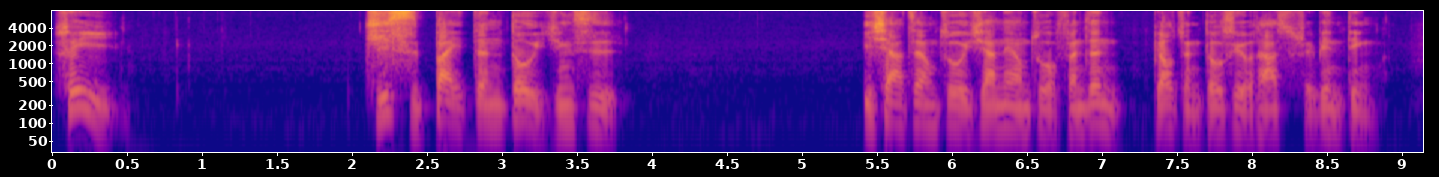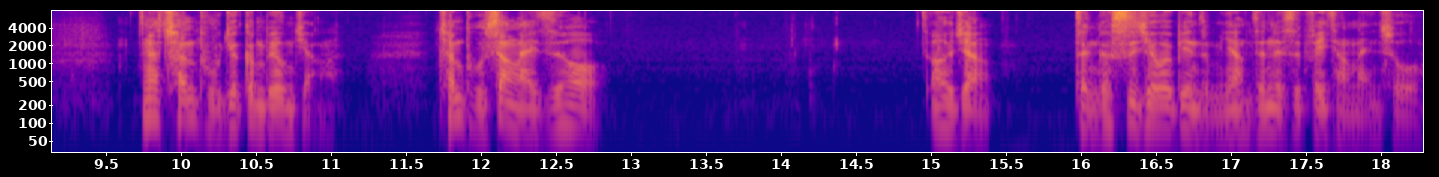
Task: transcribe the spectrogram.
所以，即使拜登都已经是一下这样做，一下那样做，反正标准都是由他随便定。那川普就更不用讲了，川普上来之后。然后讲，整个世界会变怎么样，真的是非常难说。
